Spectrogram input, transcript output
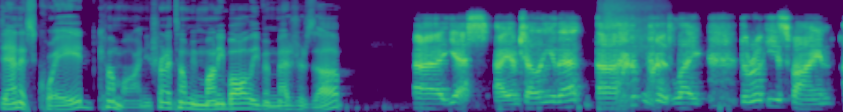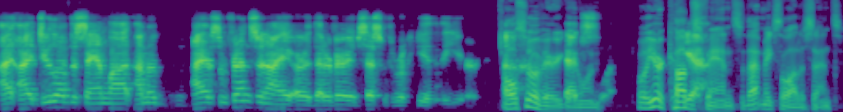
Dennis Quaid. Come on, you're trying to tell me Moneyball even measures up? Uh, yes, I am telling you that. Uh, but like, the rookie is fine. I, I do love the Sandlot. I'm a. I have some friends and I are that are very obsessed with Rookie of the Year. Also a very good one. what- Well, you're a Cubs Yeah. fan, so that makes a lot of sense.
